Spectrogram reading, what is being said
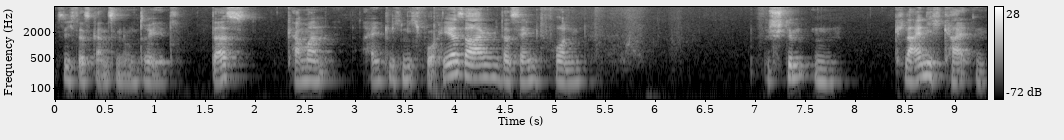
sich das Ganze nun dreht, das kann man eigentlich nicht vorhersagen. Das hängt von bestimmten Kleinigkeiten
